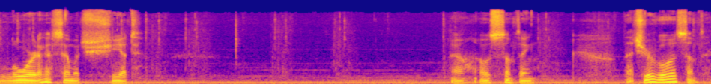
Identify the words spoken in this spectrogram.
lord, I got so much shit. Oh, that was something. That sure was something.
